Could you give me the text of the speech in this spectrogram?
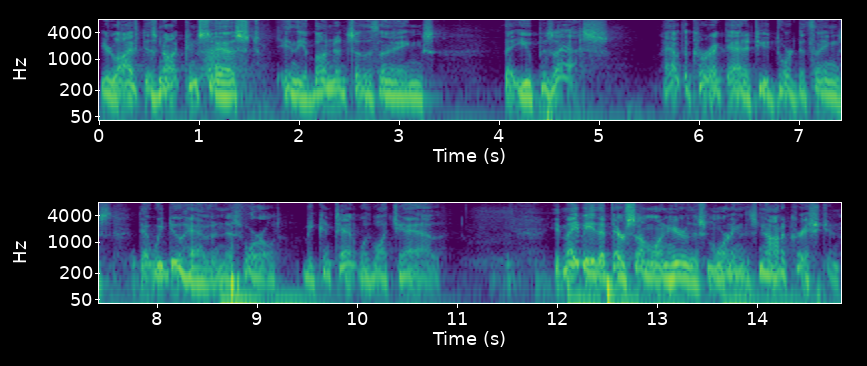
Your life does not consist in the abundance of the things that you possess. Have the correct attitude toward the things that we do have in this world. Be content with what you have. It may be that there's someone here this morning that's not a Christian.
